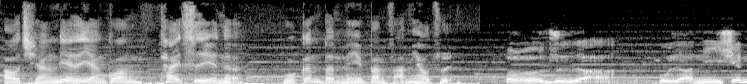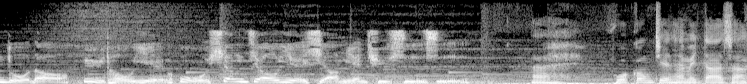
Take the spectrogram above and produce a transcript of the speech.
好强烈的阳光，太刺眼了。我根本没办法瞄准，儿子啊，不然你先躲到芋头叶或香蕉叶下面去试试。唉，我弓箭还没搭上，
